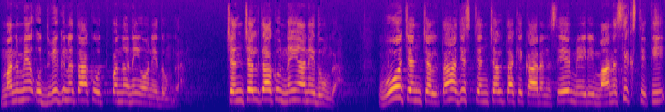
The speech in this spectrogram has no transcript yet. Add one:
मन में उद्विग्नता को उत्पन्न नहीं होने दूँगा, चंचलता को नहीं आने दूँगा। वो चंचलता, जिस चंचलता के कारण से मेरी मानसिक स्थिति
